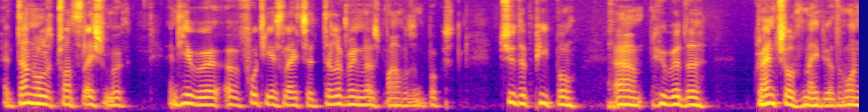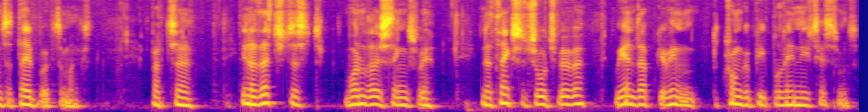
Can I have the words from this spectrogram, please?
had done all the translation work, and here we were over 40 years later delivering those Bibles and books to the people um, who were the grandchildren, maybe, of the ones that they'd worked amongst. But, uh, you know, that's just one of those things where, you know, thanks to George Verwer, we end up giving the Kronga people their New Testaments.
